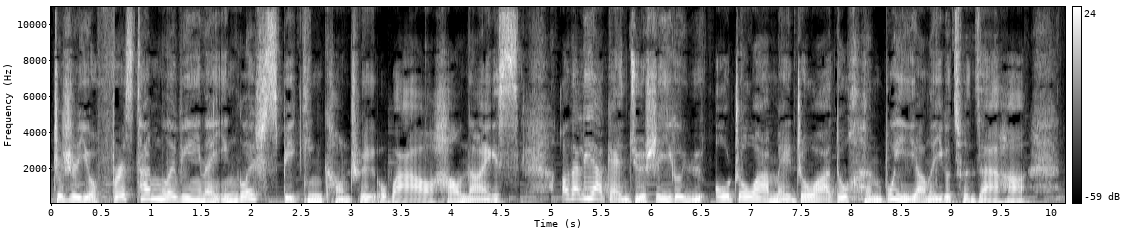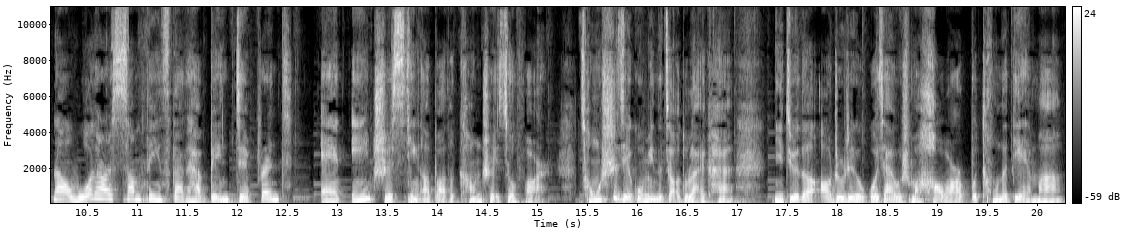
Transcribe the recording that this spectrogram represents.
这是 your first time living in an English-speaking country. Wow, how nice! 澳大利亚感觉是一个与欧洲啊、美洲啊都很不一样的一个存在哈。那 What are some things that have been different? And interesting about the country so far。从世界公民的角度来看，你觉得澳洲这个国家有什么好玩不同的点吗？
